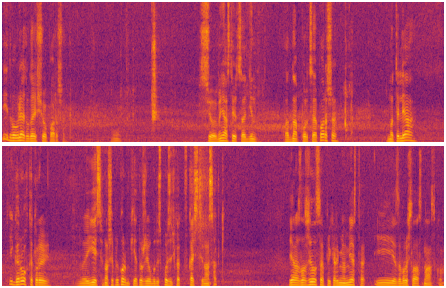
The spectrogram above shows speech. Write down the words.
И добавляю туда еще опарыша. Вот. Все, у меня остается один, одна порция опарыша, мотыля и горох, который ну, есть в нашей прикормке. Я тоже его буду использовать как в качестве насадки. Я разложился, прикормил место и забросил оснастку.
